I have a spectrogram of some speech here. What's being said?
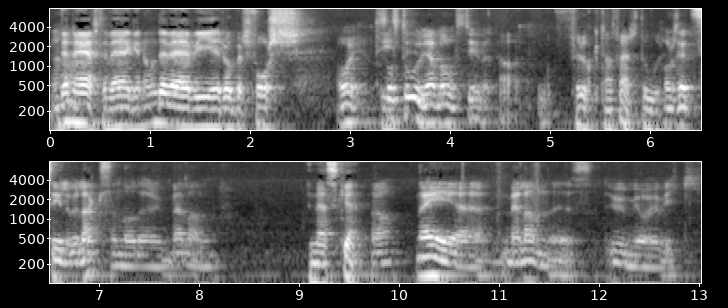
Jaha. Den är efter vägen. Om det är vid Robertsfors. Oj, så Typ. stor jävla osthyvel. Ja, fruktansvärt stor. Har du sett silverlaxen då där mellan... En äske. Ja. Nej, eh, mellan eh, Umeå och Övik.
